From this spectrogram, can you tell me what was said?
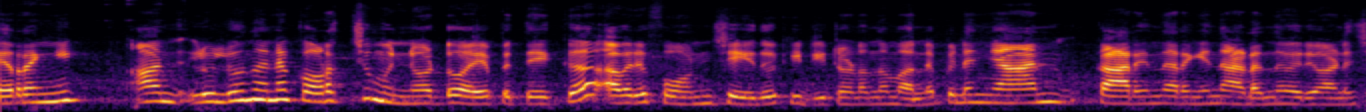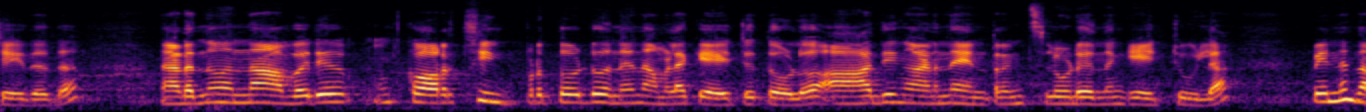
ഇറങ്ങി ആ ലുലു തന്നെ കുറച്ച് മുന്നോട്ട് പോയപ്പോഴത്തേക്ക് അവർ ഫോൺ ചെയ്തു കിട്ടിയിട്ടുണ്ടെന്ന് പറഞ്ഞു. പിന്നെ ഞാൻ കാറിൽ നിന്ന് ഇറങ്ങി നടന്നു വരുവാണ് ചെയ്തത്. നടന്നു വന്നാൽ അവർ കുറച്ച് ഇപ്പുറത്തോട്ട് വന്നേ നമ്മളെ കയറ്റത്തുള്ളൂ. ആദ്യം കാണുന്ന എൻട്രൻസിലൂടെ ഒന്നും കയറ്റൂല. പിന്നെ നമ്മൾ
